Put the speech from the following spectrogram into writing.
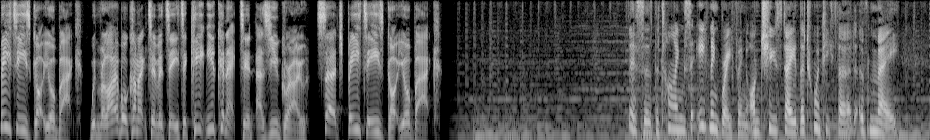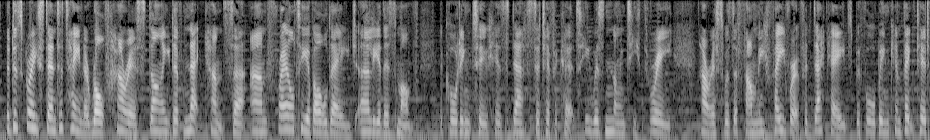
BT's got your back with reliable connectivity to keep you connected as you grow. Search BT's got your back. This is the Times evening briefing on Tuesday, the 23rd of May. The disgraced entertainer Rolf Harris died of neck cancer and frailty of old age earlier this month. According to his death certificate, he was 93. Harris was a family favourite for decades before being convicted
